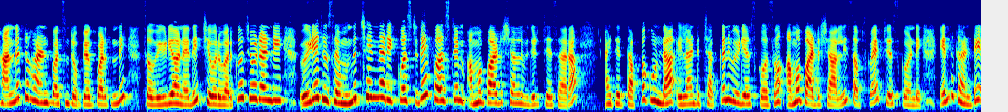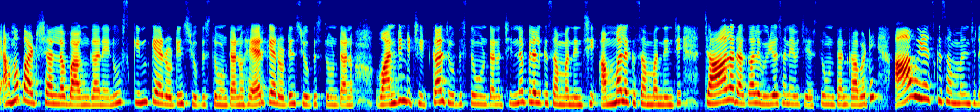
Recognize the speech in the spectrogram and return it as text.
హండ్రెడ్ టు హండ్రెడ్ పర్సెంట్ ఉపయోగపడుతుంది. సో వీడియో అనేది చివరి వరకు చూడండి. వీడియో చూసే ముందు చిన్న రిక్వెస్ట్ ఇదే ఫస్ట్ టైం అమ్మ పాఠశాలను విజిట్ చేశారా? అయితే తప్పకుండా ఇలాంటి చక్కని వీడియోస్ కోసం అమ్మ పాఠశాలని సబ్స్క్రైబ్ చేసుకోండి. ఎందుకంటే అమ్మ పాఠశాలలో భాగంగా నేను స్కిన్ కేర్ రొటీన్స్ చూపిస్తూ ఉంటాను హెయిర్ కేర్ రొటీన్స్ చూపిస్తూ ఉంటాను వంటింటి చిట్కాలు చూపిస్తూ ఉంటాను చిన్నపిల్లలకి సంబంధించి అమ్మలకు సంబంధించి చాలా రకాల వీడియోస్ అనేవి చేస్తూ ఉంటాను. కాబట్టి ఆ వీడియోస్కి సంబంధించిన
